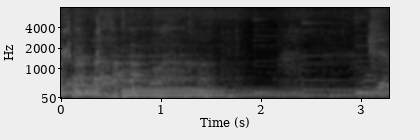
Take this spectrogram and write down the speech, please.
이제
